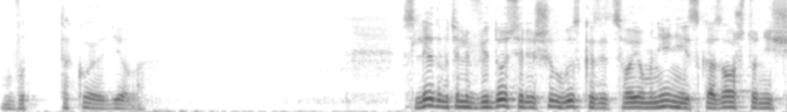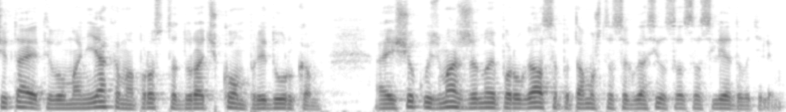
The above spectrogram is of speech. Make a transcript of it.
Вот такое дело. Следователь в видосе решил высказать свое мнение и сказал, что не считает его маньяком, а просто дурачком, придурком. А еще Кузьма с женой поругался, потому что согласился со следователем.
